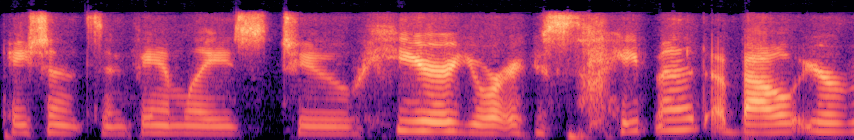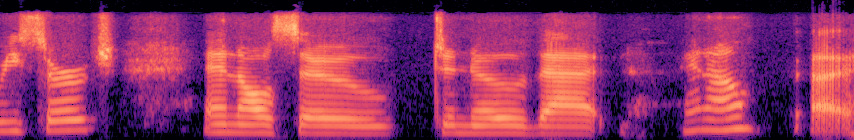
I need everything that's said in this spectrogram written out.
patients and families to hear your excitement about your research and also to know that, you know, uh,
